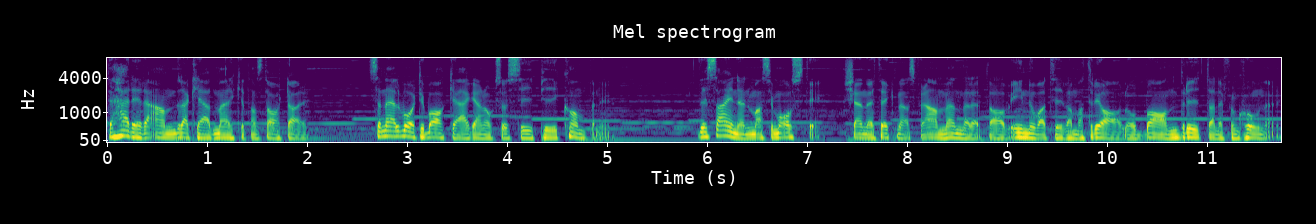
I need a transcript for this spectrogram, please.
Det här är det andra klädmärket han startar. Sen 11 år tillbaka äger han också CP Company. Designen Massimo Osti kännetecknas för användandet av innovativa material och banbrytande funktioner.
